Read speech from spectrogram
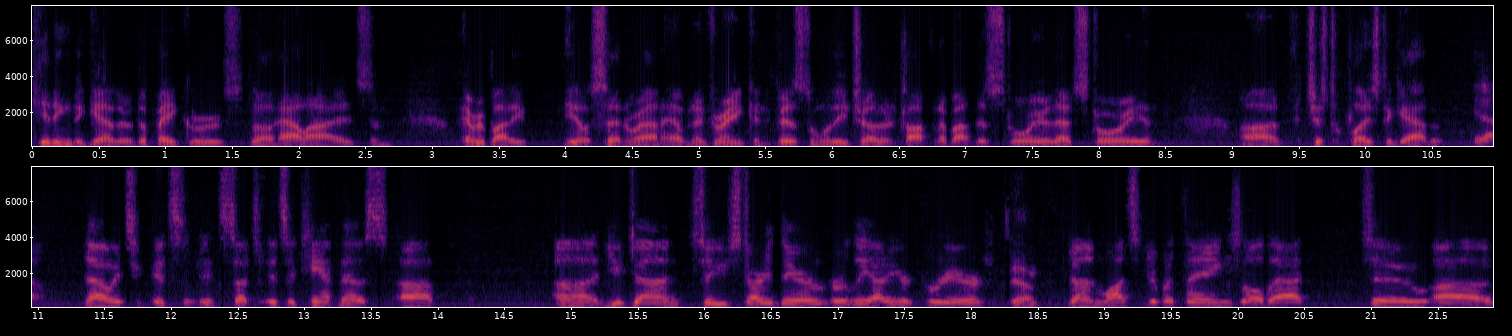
getting together, the bakers, the allies, and everybody, you know, sitting around having a drink and visiting with each other and talking about this story or that story. And uh, it's just a place to gather. Yeah, no, it's it's it's such it's a can't miss. Uh, uh, you've done so. You started there early out of your career. Yeah. You've done lots of different things, all that. So uh,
